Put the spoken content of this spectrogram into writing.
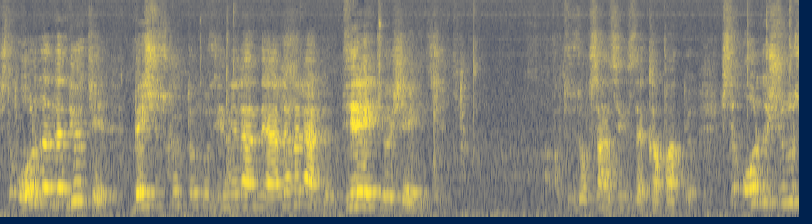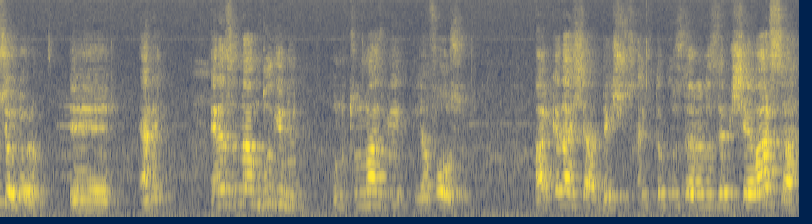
İşte orada da diyor ki 549 yeniden değerlemeler diyor. Direkt diyor şeye gidecek. 698'de kapat diyor. İşte orada şunu söylüyorum. Ee, yani en azından bugünün unutulmaz bir lafı olsun. Arkadaşlar 549'larınızda bir şey varsa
